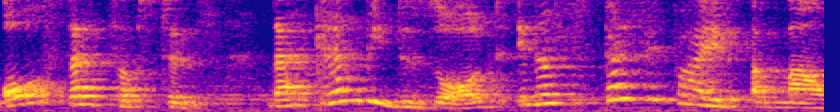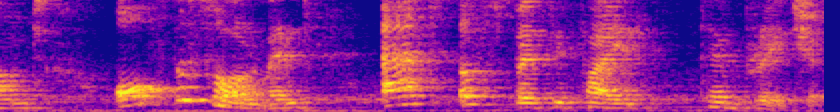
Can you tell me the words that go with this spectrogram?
of that substance that can be dissolved in a specified amount of the solvent at a specified temperature.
